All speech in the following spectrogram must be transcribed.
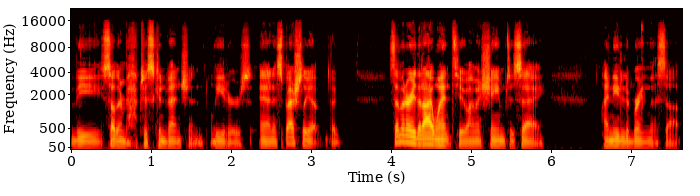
the Southern Baptist Convention leaders, and especially at the seminary that I went to, I'm ashamed to say, I needed to bring this up.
